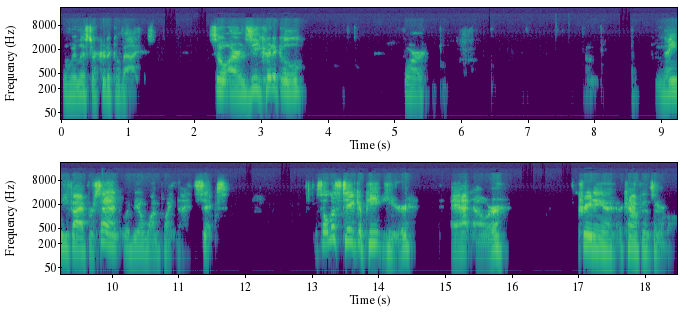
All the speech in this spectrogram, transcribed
when we list our critical values. So our Z critical for 95% would be a 1.96. So let's take a peek here at our creating a, a confidence interval.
